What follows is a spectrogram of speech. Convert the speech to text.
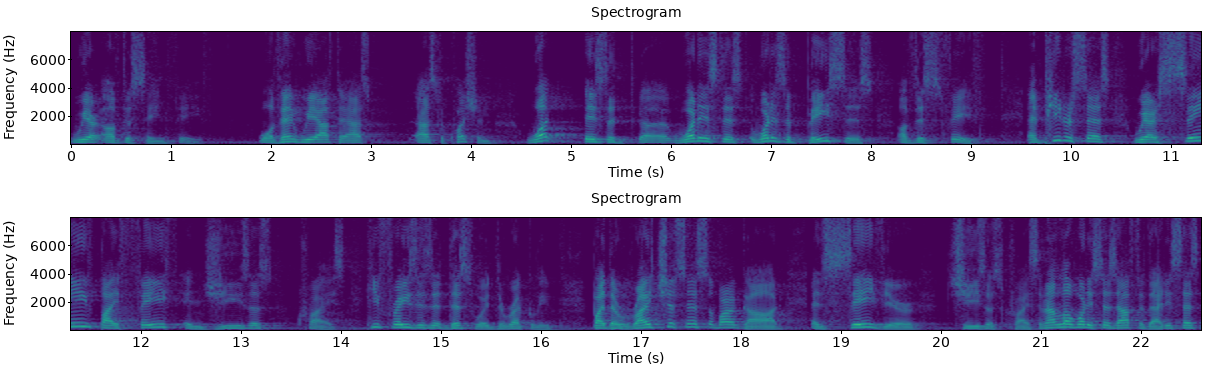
We are of the same faith. Well, then we have to ask, ask the question what is the, uh, what, is this, what is the basis of this faith? And Peter says, We are saved by faith in Jesus Christ. He phrases it this way directly by the righteousness of our God and Savior, Jesus Christ. And I love what he says after that. He says,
